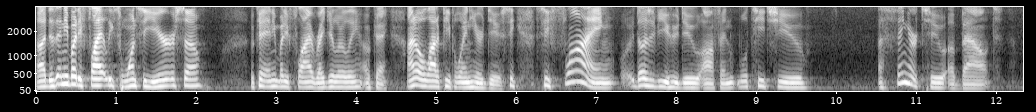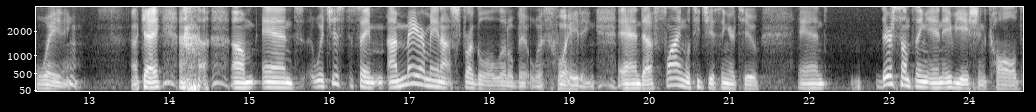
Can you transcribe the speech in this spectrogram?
Uh, does anybody fly at least once a year or so? Okay, anybody fly regularly? Okay. I know a lot of people in here do. See, see, flying, those of you who do often, will teach you a thing or two about waiting. Okay? um, and which is to say, I may or may not struggle a little bit with waiting. And uh, flying will teach you a thing or two. And there's something in aviation called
